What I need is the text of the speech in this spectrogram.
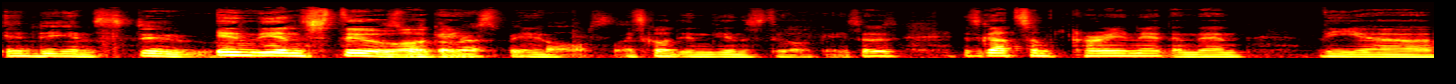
Indian stew. Indian stew. That's what the okay, recipe In- calls it. It's called Indian stew. Okay, so it's, it's got some curry in it, and then the uh,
